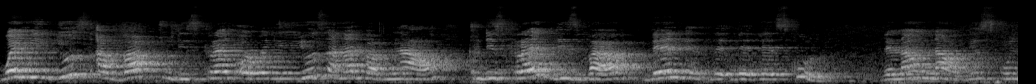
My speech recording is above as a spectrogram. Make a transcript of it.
When we use a verb to describe, or when you use an adverb now to describe this verb, then the, the, the, the school, the noun now, this school,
